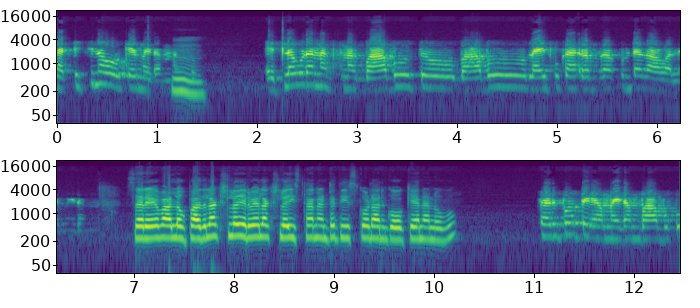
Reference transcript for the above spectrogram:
కట్టించినా ఓకే మేడం ఎట్లా కూడా నాకు నాకు బాబుతో బాబు లైఫ్ ఖరాబ్ కాకుండా కావాలి మేడం. సరే వాళ్ళు ఒక పది లక్షలు ఇరవై లక్షలు ఇస్తానంటే తీసుకోవడానికి ఓకేనా నువ్వు? సరిపోతాయా మేడం బాబుకు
